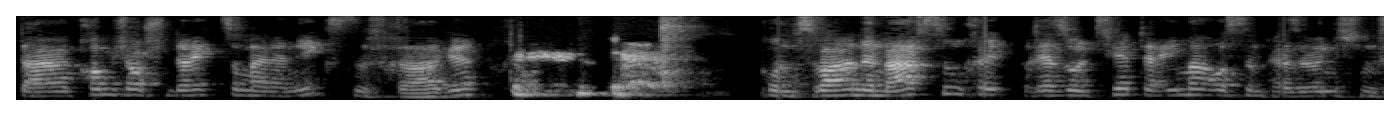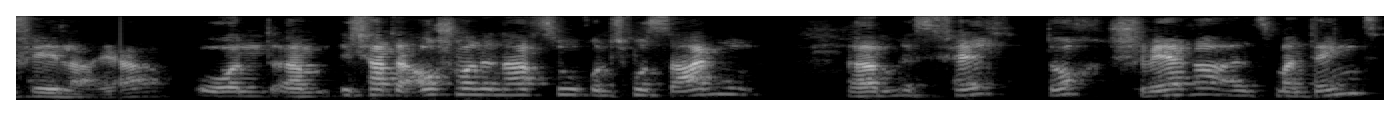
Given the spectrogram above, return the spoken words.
da komme ich auch schon direkt zu meiner nächsten Frage. Und zwar eine Nachsuche resultiert ja immer aus einem persönlichen Fehler. Ja? Und ähm, ich hatte auch schon mal eine Nachsuche und ich muss sagen, ähm, es fällt doch schwerer, als man denkt,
